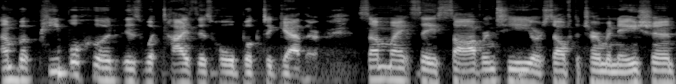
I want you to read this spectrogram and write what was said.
Um, but peoplehood is what ties this whole book together. Some might say sovereignty or self determination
